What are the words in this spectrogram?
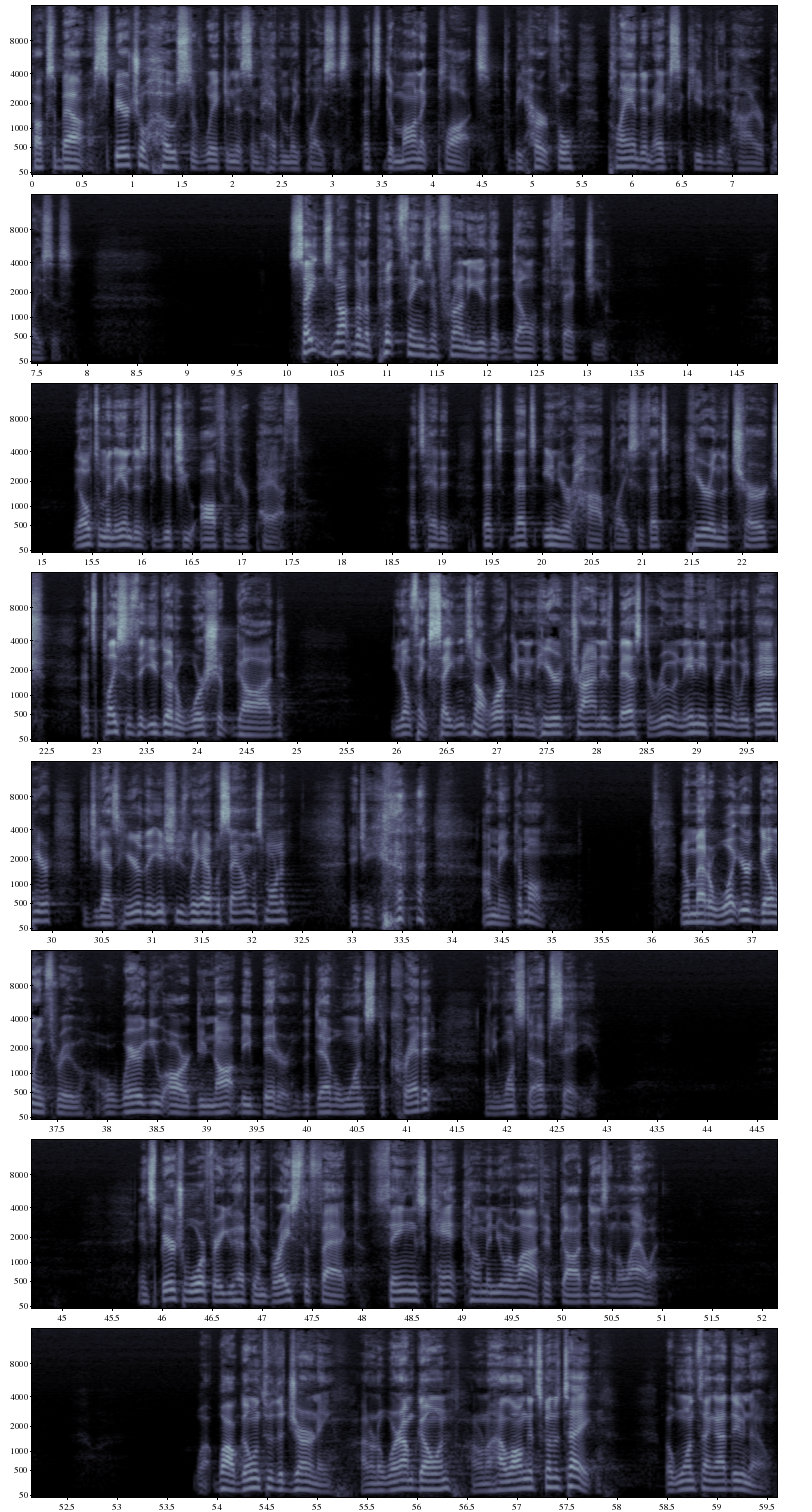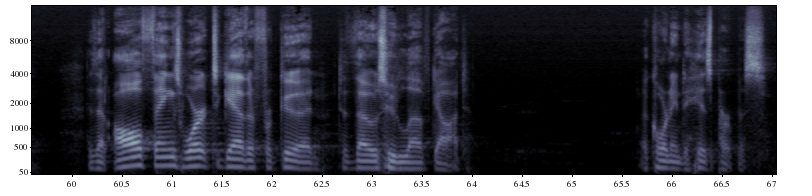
Talks about a spiritual host of wickedness in heavenly places. That's demonic plots to be hurtful, planned and executed in higher places. Satan's not going to put things in front of you that don't affect you. The ultimate end is to get you off of your path. That's headed, that's, that's in your high places. That's here in the church. That's places that you go to worship God. You don't think Satan's not working in here trying his best to ruin anything that we've had here? Did you guys hear the issues we have with sound this morning? Did you? I mean, come on. No matter what you're going through or where you are, do not be bitter. The devil wants the credit and he wants to upset you. In spiritual warfare, you have to embrace the fact things can't come in your life if God doesn't allow it. While going through the journey, I don't know where I'm going, I don't know how long it's going to take, but one thing I do know is that all things work together for good to those who love God according to his purpose.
